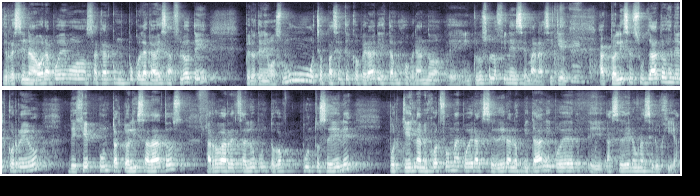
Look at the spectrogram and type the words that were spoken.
y recién ahora podemos sacar como un poco la cabeza a flote, pero tenemos muchos pacientes que operar y estamos operando eh, incluso los fines de semana, así que actualicen sus datos en el correo de g.actualizadatos arroba redsalud.gov.cl porque es la mejor forma de poder acceder al hospital y poder eh, acceder a una cirugía.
